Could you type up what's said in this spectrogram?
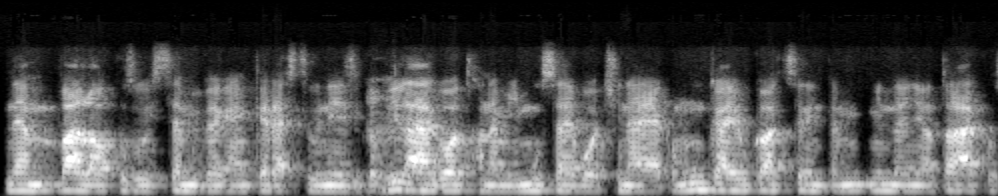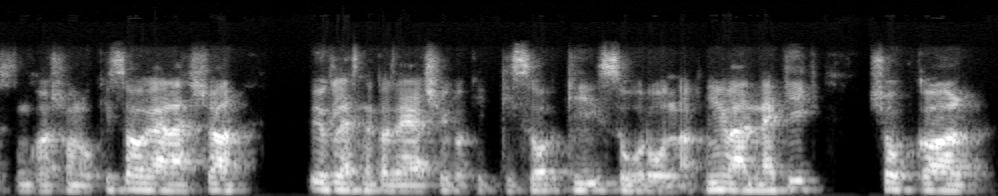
nem vállalkozói szemüvegen keresztül nézik a világot, hanem így muszájból csinálják a munkájukat. Szerintem mindannyian találkoztunk hasonló kiszolgálással ők lesznek az elsők, akik kiszóródnak. Nyilván nekik sokkal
